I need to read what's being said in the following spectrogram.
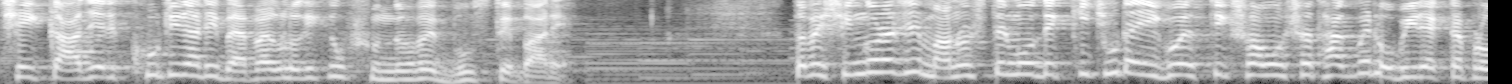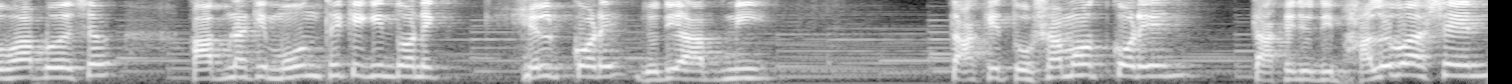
সেই কাজের খুঁটিনাটি ব্যাপারগুলোকে খুব সুন্দরভাবে বুঝতে পারে। তবে সিংহরাশির মানুষদের মধ্যে কিছুটা ইগোয়েস্টিক সমস্যা থাকবে, রবির একটা প্রভাব রয়েছে। আপনাকে মন থেকে কিন্তু অনেক হেল্প করে। যদি আপনি তাকে তোষামত করেন, তাকে যদি ভালোবাসেন,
